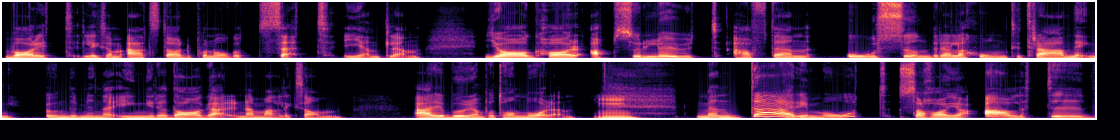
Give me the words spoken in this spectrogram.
varit liksom, ätstörd på något sätt egentligen. Jag har absolut haft en osund relation till träning under mina yngre dagar när man liksom är i början på tonåren. Mm. Men däremot så har jag alltid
